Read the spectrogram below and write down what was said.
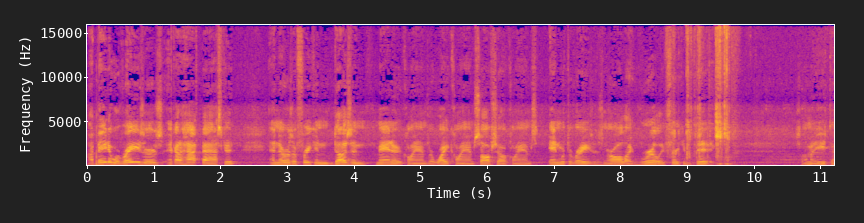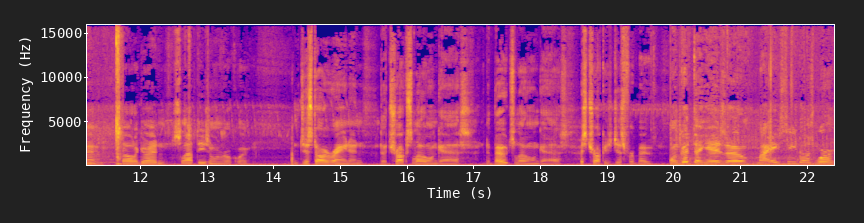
I baited with razors and got a half basket and there was a freaking dozen mano clams or white clams, soft shell clams in with the razors and they're all like really freaking big. So I'm gonna eat them. So I'll go ahead and slap these on real quick. It just started raining. The truck's low on gas. The boat's low on gas. This truck is just for boat. One good thing is though, my AC does work.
